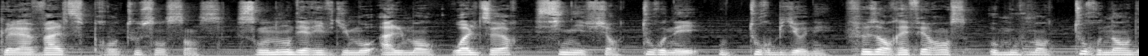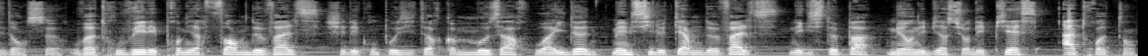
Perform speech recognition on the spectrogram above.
que la valse prend tout son sens. Son nom dérive du mot allemand Walzer, signifiant tourner ou tourbillonner, faisant référence au mouvement tournant des danseurs. On va trouver les premières formes de valse chez des compositeurs comme Mozart ou Haydn, même si le terme de valse n'existe pas, mais on est bien sur des pièces à trois temps.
